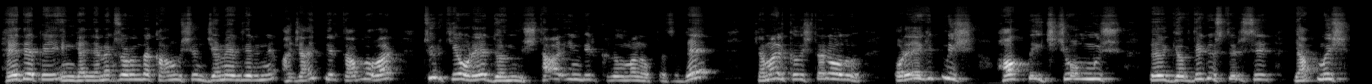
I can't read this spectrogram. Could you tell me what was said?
HDP'yi engellemek zorunda kalmışın cemevlerini acayip bir tablo var. Türkiye oraya dönmüş. Tarihin bir kırılma noktası. Ve Kemal Kılıçdaroğlu oraya gitmiş. Halkla iç içe olmuş. E, gövde gösterisi yapmış.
